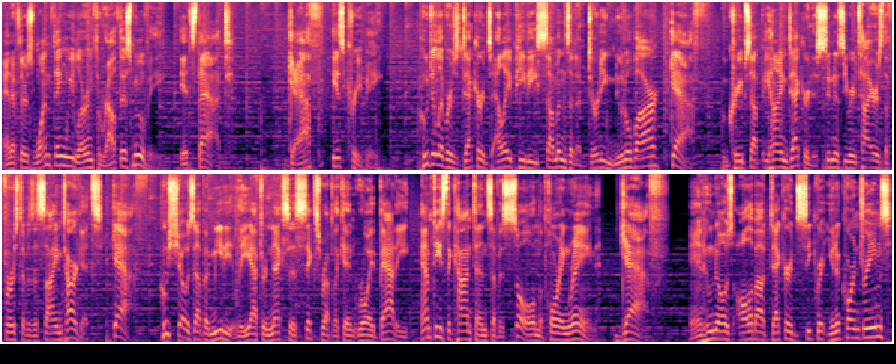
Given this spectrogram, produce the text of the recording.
And if there's one thing we learn throughout this movie, it's that Gaff is creepy. Who delivers Deckard's LAPD summons at a dirty noodle bar? Gaff. Who creeps up behind Deckard as soon as he retires the first of his assigned targets? Gaff. Who shows up immediately after Nexus 6 replicant Roy Batty empties the contents of his soul in the pouring rain? Gaff. And who knows all about Deckard's secret unicorn dreams?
